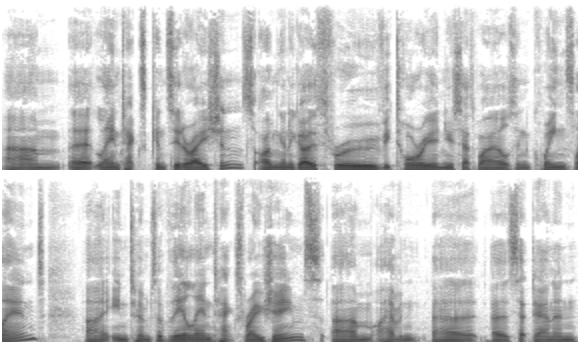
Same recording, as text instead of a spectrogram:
um, uh, land tax considerations. I'm going to go through Victoria, New South Wales, and Queensland. Uh, in terms of their land tax regimes, um, I haven't uh, uh sat down and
